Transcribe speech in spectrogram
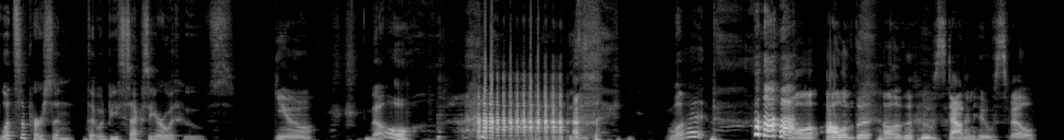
what's a person that would be sexier with hooves? You. No. what? all, all of the all of the hooves down in Hoovesville.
